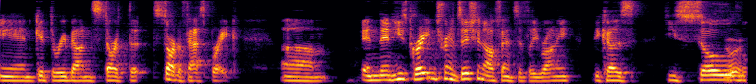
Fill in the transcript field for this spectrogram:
and get the rebound and start the start a fast break. Um, and then he's great in transition offensively, Ronnie, because he's so sure.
